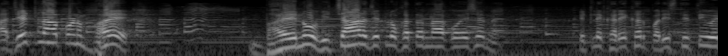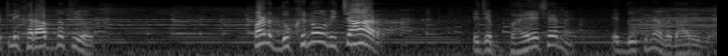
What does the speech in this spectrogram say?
આ જેટલા પણ ભય, ભયનો વિચાર જેટલો ખતરનાક હોય છે ને, એટલે ખરેખર પરિસ્થિતિઓ એટલી ખરાબ નથી હોતી. પણ દુઃખનો વિચાર, એ જે ભય છે ને, એ દુઃખને વધારી દે.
